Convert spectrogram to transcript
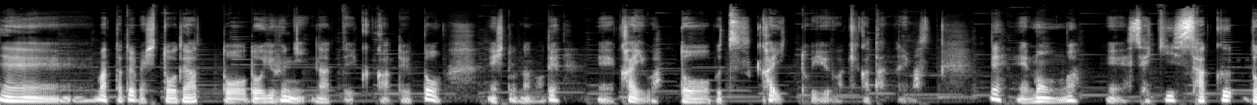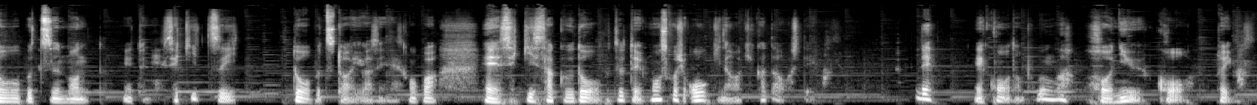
えーまあ、例えば人であとどういうふうになっていくかというと、人なので、えー貝は動物、貝という分け方になります。で、門は、え、脊索動物門。えっ、とね、脊椎動物とは言わずにです。ここは、え、脊索動物というもう少し大きな分け方をしています。で、えー、甲の部分は哺乳甲と言います。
